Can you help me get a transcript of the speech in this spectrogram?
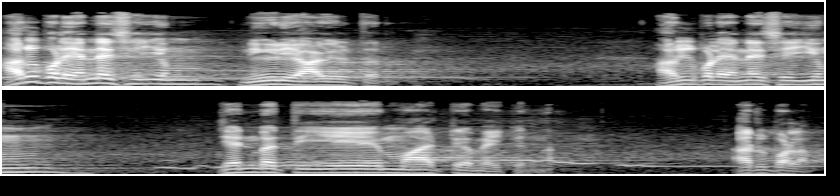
அருள்பல என்ன செய்யும்? நீடி ஆயுள் தரும். அருள்பல என்ன செய்யும்? ஜென்மத்தையே மாற்றி அமைக்கின்றான். அருள்பலம்.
